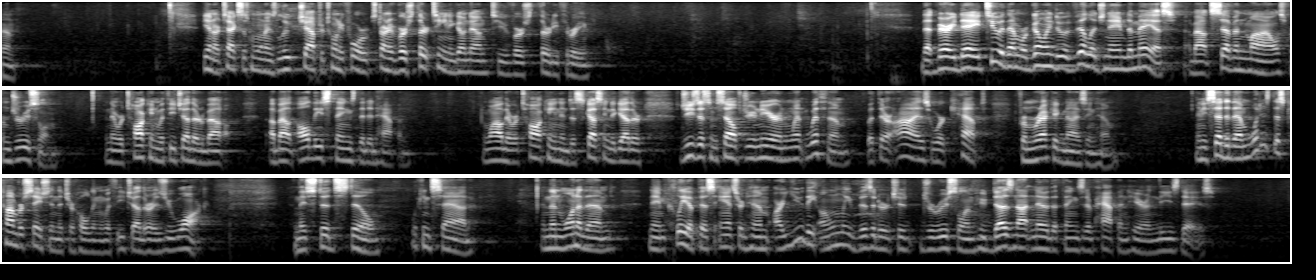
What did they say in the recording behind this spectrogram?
Amen. Again, our text this morning is Luke chapter 24, starting at verse 13 and going down to verse 33. That very day, two of them were going to a village named Emmaus, about seven miles from Jerusalem. And they were talking with each other about, about all these things that had happened. And while they were talking and discussing together, Jesus himself drew near and went with them, but their eyes were kept from recognizing him. And he said to them, What is this conversation that you're holding with each other as you walk? And they stood still, looking sad. And then one of them, named Cleopas, answered him, Are you the only visitor to Jerusalem who does not know the things that have happened here in these days?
